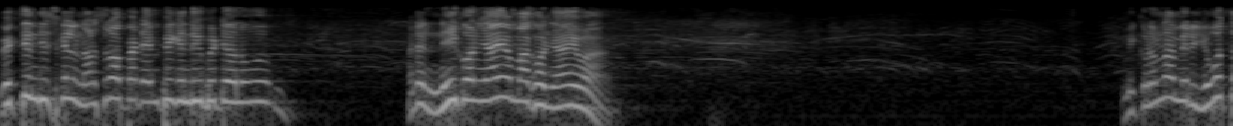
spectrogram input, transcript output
వ్యక్తిని తీసుకెళ్ళి నరసరావుపేట ఎంపీకి ఎందుకు పెట్టావు నువ్వు? అంటే నీకో న్యాయం మాకో న్యాయమా? మీకున్న మీరు యువత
